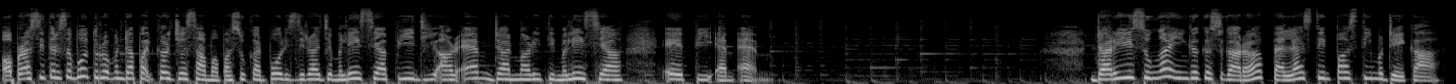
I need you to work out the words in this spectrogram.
Operasi tersebut turut mendapat kerjasama pasukan polis diraja Malaysia PDRM dan Maritim Malaysia APMM. Dari sungai hingga ke segara, Palestin pasti merdeka.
